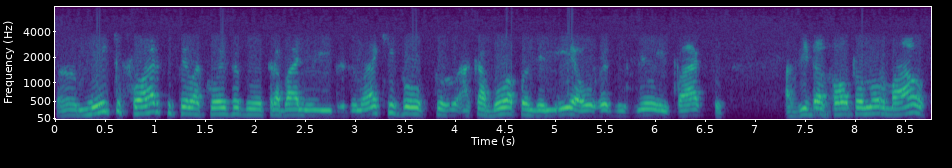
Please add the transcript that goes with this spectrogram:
uh, muito forte pela coisa do trabalho híbrido. Não é que voltou, acabou a pandemia ou reduziu o impacto, a vida volta ao normal,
